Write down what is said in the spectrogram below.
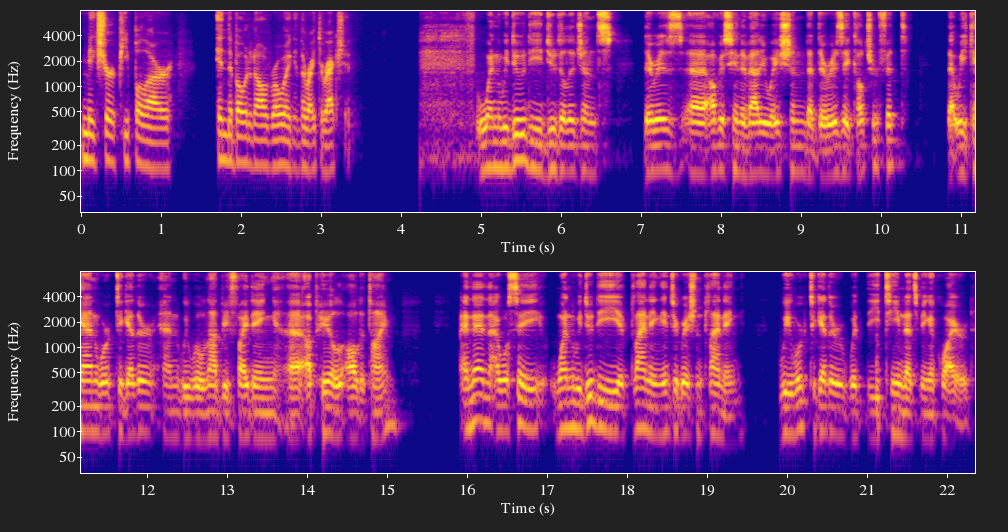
make sure people are in the boat at all rowing in the right direction? When we do the due diligence, there is uh, obviously an evaluation that there is a culture fit, that we can work together and we will not be fighting uh, uphill all the time. And then I will say, when we do the planning, the integration planning, we work together with the team that's being acquired.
